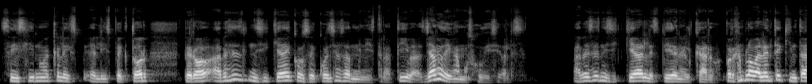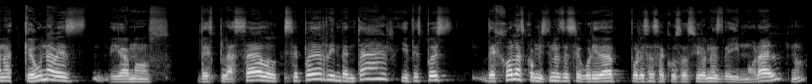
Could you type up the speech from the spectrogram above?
se insinúa que el, inspector, pero a veces ni siquiera hay consecuencias administrativas, ya no digamos judiciales. A veces ni siquiera les piden el cargo. Por ejemplo, Valente Quintana, que una vez, digamos, desplazado, se puede reinventar y después dejó las comisiones de seguridad por esas acusaciones de inmoral, ¿no?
